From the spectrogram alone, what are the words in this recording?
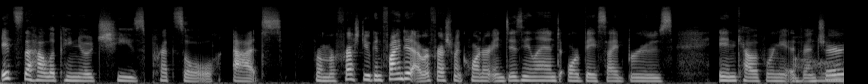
it's the jalapeno cheese pretzel at from Refresh. You can find it at Refreshment Corner in Disneyland or Bayside Brews in California Adventure.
